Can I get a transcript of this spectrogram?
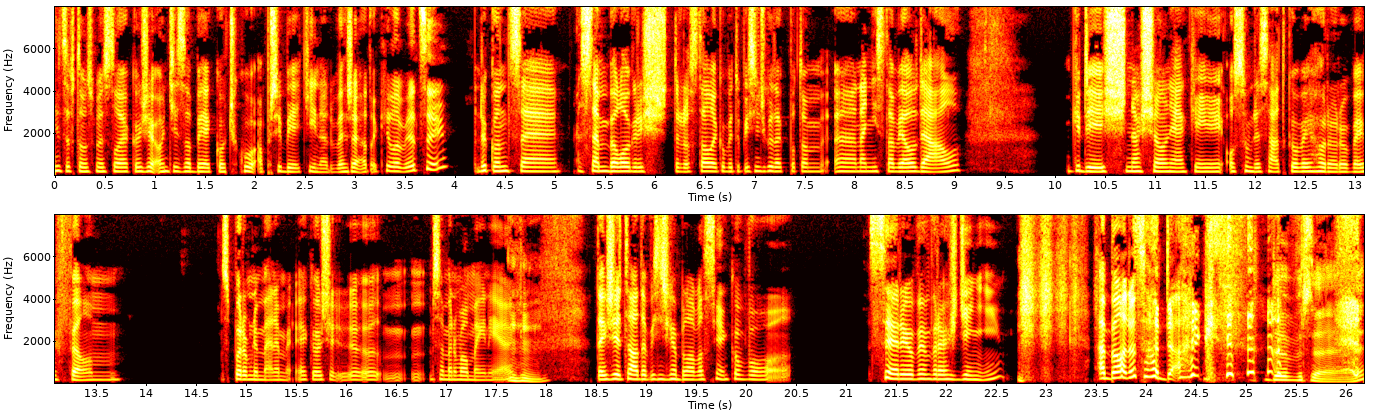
Něco v tom smyslu, jako že on ti zabije kočku a přibije ti na dveře a takyhle věci. Dokonce jsem bylo, když to dostal jako tu písničku, tak potom uh, na ní stavěl dál, když našel nějaký osmdesátkový hororový film s podobným jménem, jako že uh, se jmenoval Maniac. Mhm. Takže celá ta písnička byla vlastně jako o sériovém vraždění. A byla docela dark. Dobře.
